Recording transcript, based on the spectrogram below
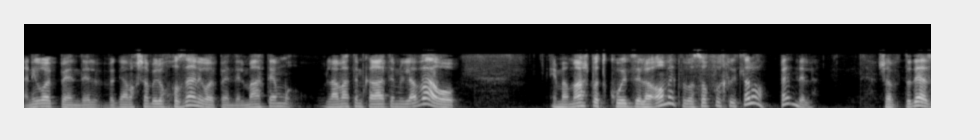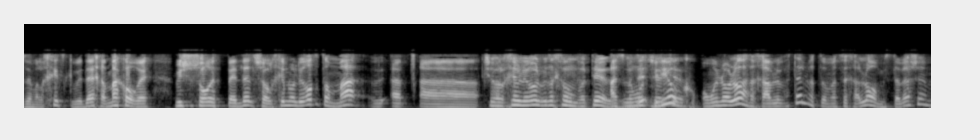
אני רואה פנדל, וגם עכשיו בלוח חוזה אני רואה פנדל, מה אתם, למה אתם קראתם לי לבר? או הם ממש בדקו את זה לעומק, ובסוף הוא החליט, לא, לא, פנדל. עכשיו, אתה יודע, זה מלחיץ, כי בדרך כלל מה קורה? מישהו שורט פנדל, שהולכים לו לראות אותו, מה... כשהולכים לראות בדרך כלל הוא מבטל. אז ש- בדיוק, אומרים לו לא, אתה חייב לבטל, ואתה אומר לך לא, מסתבר שהם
